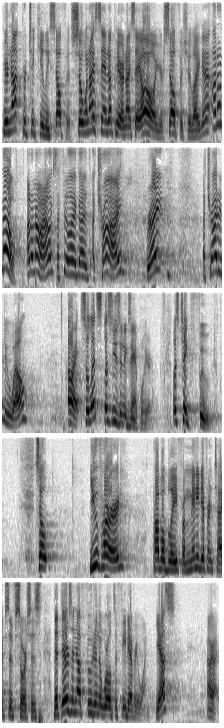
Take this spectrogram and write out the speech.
you're not particularly selfish. So when I stand up here and I say, oh, you're selfish, you're like, eh, I don't know. I don't know, Alex. I feel like I, I try, right? I try to do well. All right, so let's, let's use an example here. Let's take food. So you've heard, probably from many different types of sources, that there's enough food in the world to feed everyone. Yes? All right.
